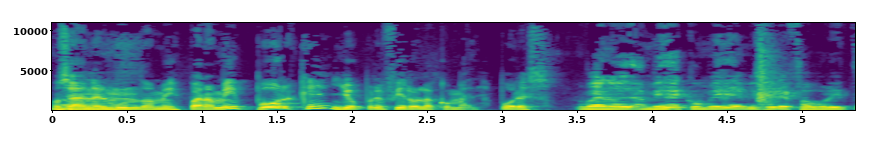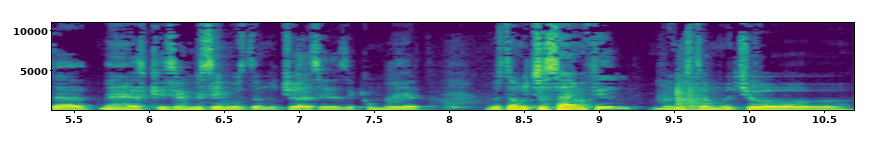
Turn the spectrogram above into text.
O sea, en el mundo a mí. Para mí, porque yo prefiero la comedia. Por eso. Bueno, a mí de comedia, mi serie favorita, nada, es que a mí sí me gustan mucho las series de comedia. Me gusta mucho Seinfeld, me gusta mucho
